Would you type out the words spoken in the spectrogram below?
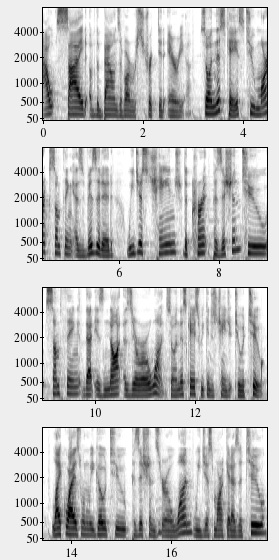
outside of the bounds of our restricted area. So in this case, to mark something as visited, we just change the current position to something that is not a 0 or 1. So in this case, we can just change it to a 2. Likewise, when we go to position 0, 1, we just mark it as a 2.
